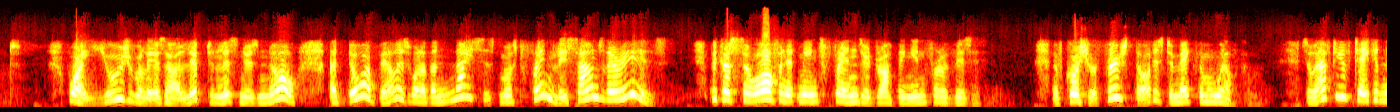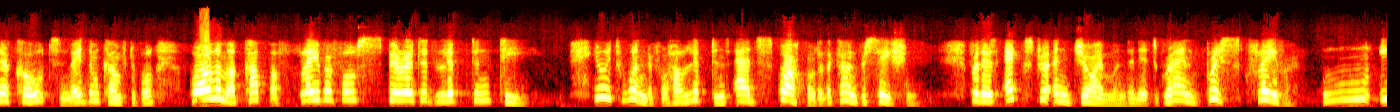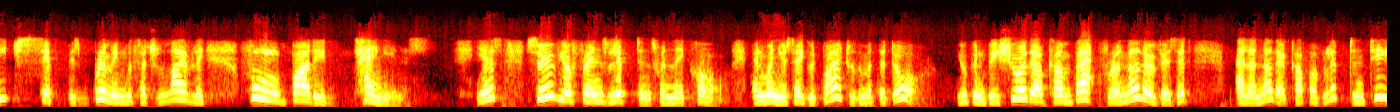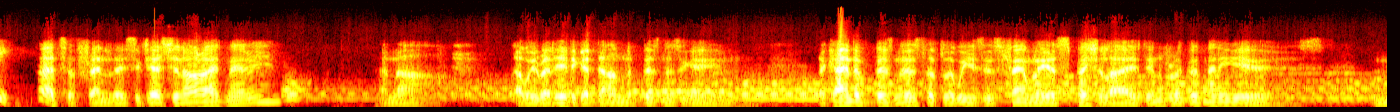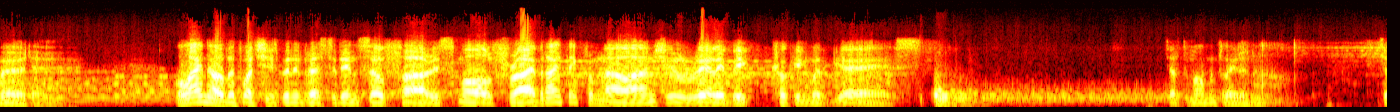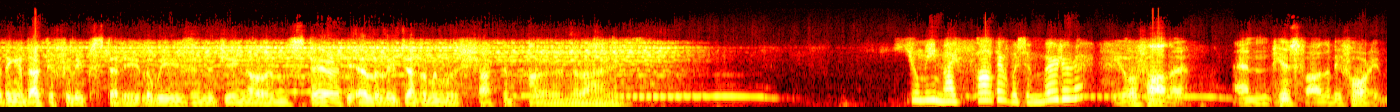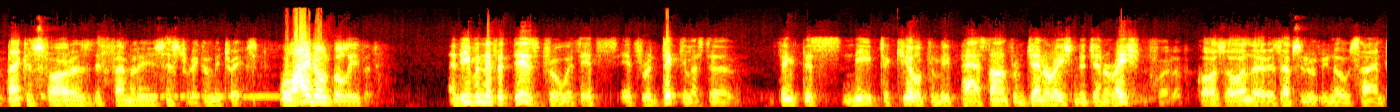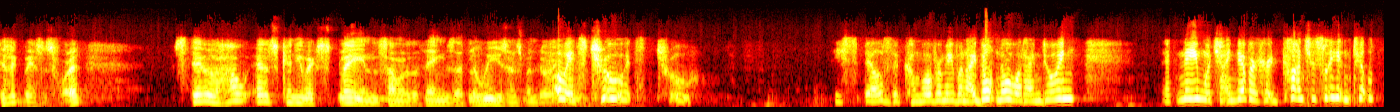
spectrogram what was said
Why, usually, as our Lipton listeners know, a doorbell is one of the nicest, most friendly sounds there is. Because so often it means friends are dropping in for a visit. Of course, your first thought is to make them welcome. So after you've taken their coats and made them comfortable, pour them a cup of flavorful, spirited Lipton tea. You know, it's wonderful how Lipton's add sparkle to the conversation. For there's extra enjoyment in its grand, brisk flavor. Mm, each sip is brimming with such lively, full bodied tanginess. Yes, serve your friends Liptons when they call, and when you say goodbye to them at the door, you can be sure they'll come back for another visit and another cup of Lipton tea. That's a friendly suggestion, all right, Mary. And now, are we ready to get down to business again? The kind of business that Louise's family has specialized in for a good many years murder. Oh, I know that what she's been interested in so far is small fry, but I think from now on she'll really be cooking with gas. Just a moment later now. Sitting in Dr. Philippe's study, Louise and Eugene Owen stare at the elderly gentleman with shock and horror in their eyes. You mean my father was a murderer? Your father and his father before him, back as far as the family's history can be traced. Well, I don't believe it. And even if it is true, it's, it's, it's ridiculous to think this need to kill can be passed on from generation to generation. Well, of course, Owen, there is absolutely no scientific basis for it. Still, how else can you explain some of the things that Louise has been doing? Oh, it's true. It's true. These spells that come over me when I don't know what I'm doing. That name which I never heard consciously until.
